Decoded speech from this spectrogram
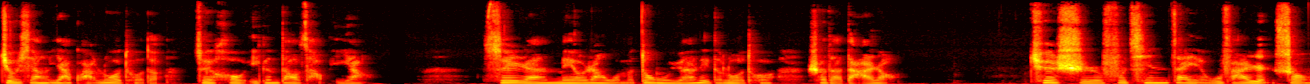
就像压垮骆驼的最后一根稻草一样。虽然没有让我们动物园里的骆驼受到打扰，却使父亲再也无法忍受。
